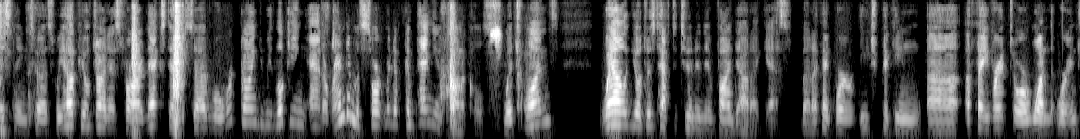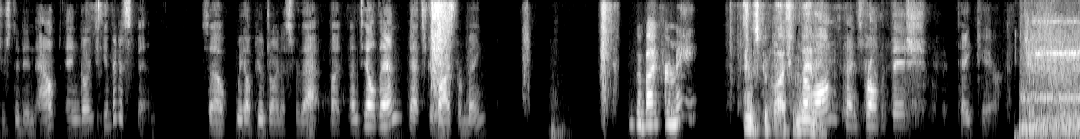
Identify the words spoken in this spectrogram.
listening to us, we hope you'll join us for our next episode where we're going to be looking at a random assortment of companion chronicles. Which ones? Well, you'll just have to tune in and find out, I guess. But I think we're each picking uh, a favorite or one that we're interested in out and going to give it a spin. So we hope you'll join us for that. But until then, that's goodbye from me. Goodbye for me. Thanks. Goodbye from so me. long. Thanks for all the fish. Take care.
